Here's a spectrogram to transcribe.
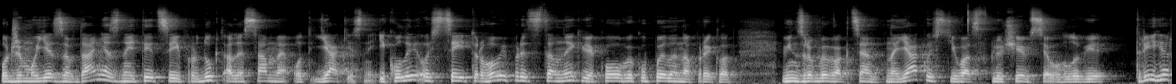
отже, моє завдання знайти цей продукт, але саме от якісний. І коли ось цей торговий представник, в якого ви купили, наприклад, він зробив акцент на якості, у вас включився в голові тригер,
